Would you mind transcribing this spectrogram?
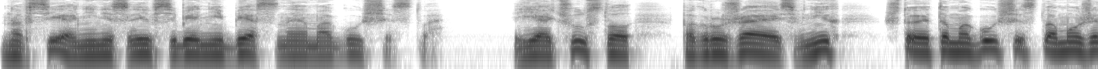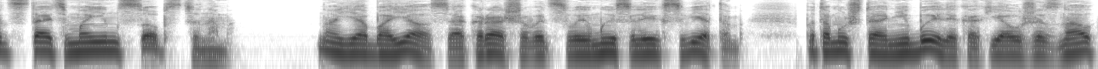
но все они несли в себе небесное могущество. я чувствовал, погружаясь в них, что это могущество может стать моим собственным. Но я боялся окрашивать свои мысли их светом, потому что они были, как я уже знал,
